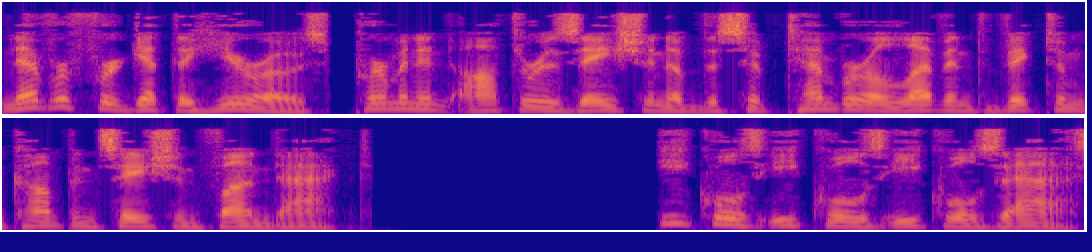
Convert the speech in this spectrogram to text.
Never Forget the Heroes permanent authorization of the September 11 Victim Compensation Fund Act equals equals equals S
